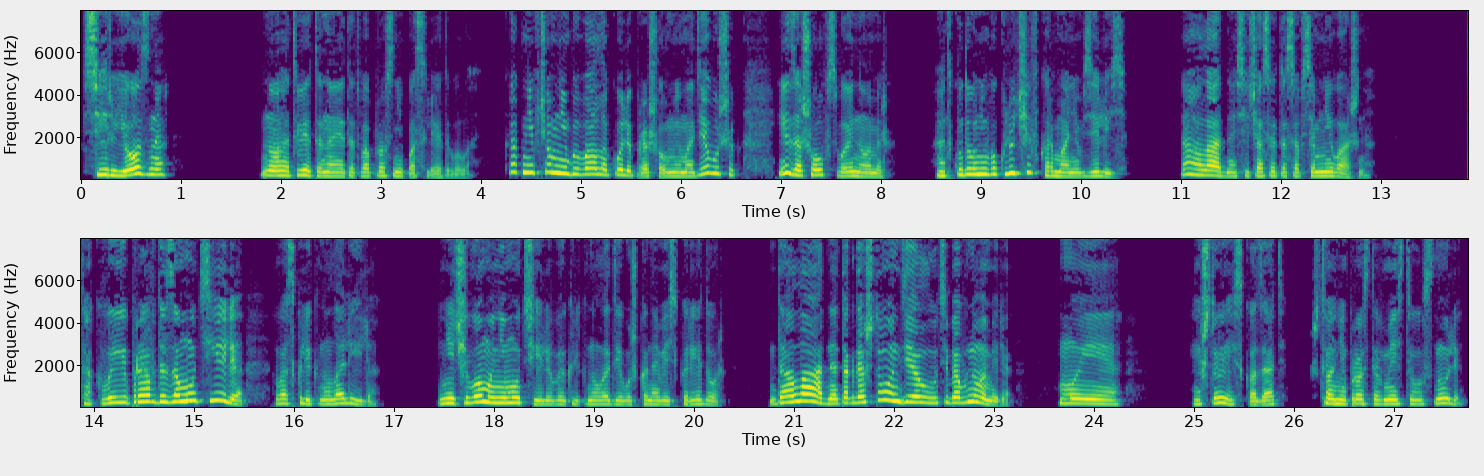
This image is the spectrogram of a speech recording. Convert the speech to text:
«Серьезно?» Но ответа на этот вопрос не последовало. Как ни в чем не бывало, Коля прошел мимо девушек и зашел в свой номер. Откуда у него ключи в кармане взялись? А, ладно, сейчас это совсем не важно. «Так вы и правда замутили!» — воскликнула Лиля. «Ничего мы не мутили!» — выкрикнула девушка на весь коридор. «Да ладно, тогда что он делал у тебя в номере?» «Мы...» И что ей сказать? Что они просто вместе уснули?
